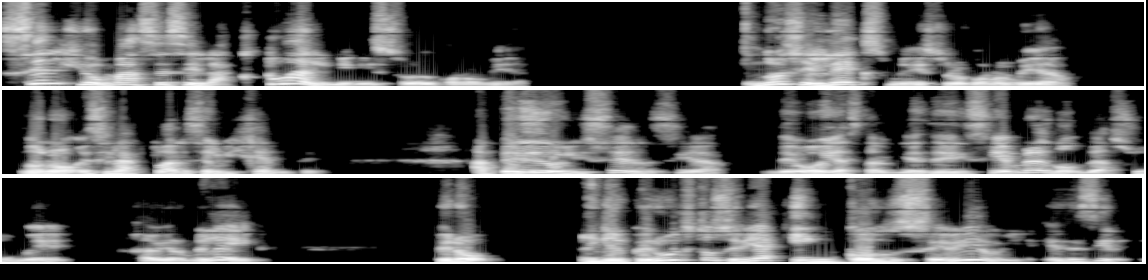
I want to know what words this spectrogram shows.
Sergio Massa es el actual ministro de Economía. No es el ex ministro de Economía. No, no, es el actual, es el vigente. Ha pedido licencia de hoy hasta el 10 de diciembre, donde asume Javier Milei. Pero en el Perú esto sería inconcebible. Es decir,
